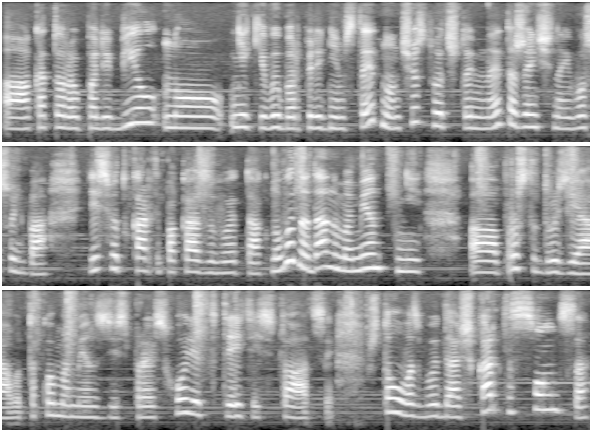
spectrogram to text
которую полюбил, но некий выбор перед ним стоит, но он чувствует, что именно эта женщина его судьба. Здесь вот карты показывают так. Но вы на данный момент не а, просто друзья. Вот такой момент здесь происходит в третьей ситуации. Что у вас будет дальше? Карта Солнца,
